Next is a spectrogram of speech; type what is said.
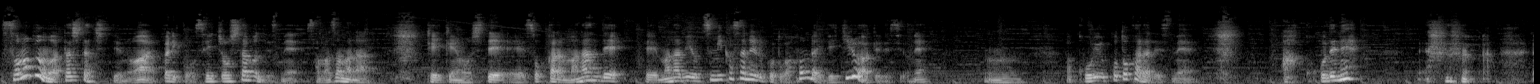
その分私たちっていうのはやっぱりこう成長した分ですねさまざまな経験をして、えそこから学んで、え学びを積み重ねることが本来できるわけですよね、うん、あこういうことからですねあここでね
